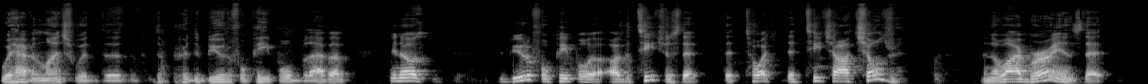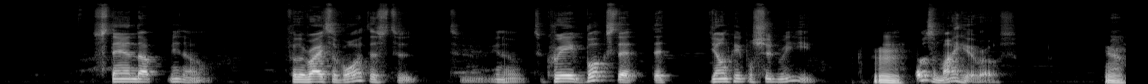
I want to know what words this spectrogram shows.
we're having lunch with the, the, the, the beautiful people, blah, blah. You know, the beautiful people are the teachers that, that taught, that teach our children and the librarians that stand up, you know, for the rights of authors to, to, you know, to create books that, that young people should read. Hmm. Those are my heroes. Yeah.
